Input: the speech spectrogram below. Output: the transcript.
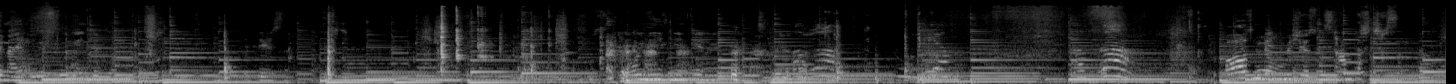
ben aynı üstü indirdim. Dersin. O ne indiriyor? Ağzım bitmiş olsa sandık çıksın demiş.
